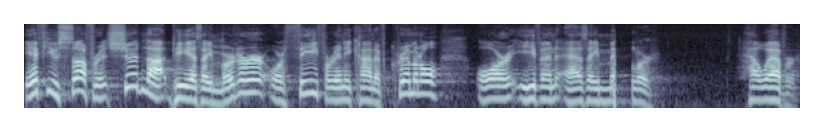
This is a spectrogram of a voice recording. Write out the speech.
If you suffer, it should not be as a murderer or thief or any kind of criminal or even as a meddler. However,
